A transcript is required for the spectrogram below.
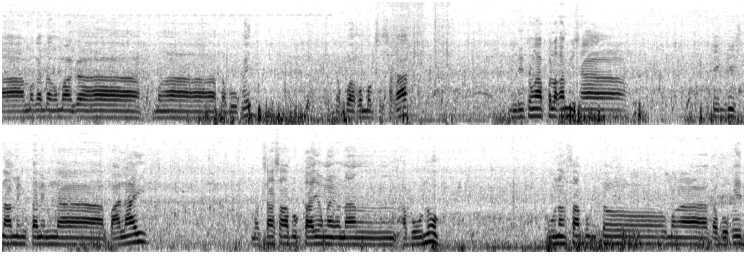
Ah, magandang umaga mga kabukid. Ito po ako magsasaka. Nandito nga pala kami sa tiglis naming tanim na palay. Magsasabog tayo ngayon ng abuno. Unang sabog ito mga kabukid.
